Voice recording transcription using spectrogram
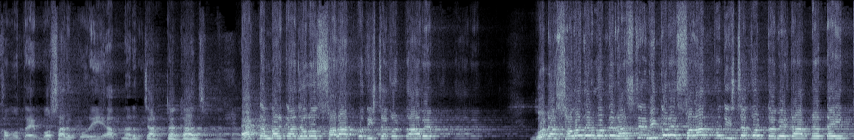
ক্ষমতায় বসার পরেই আপনার চারটা কাজ। এক নম্বর কাজ হলো সালাদ প্রতিষ্ঠা করতে হবে। গোটা সমাজের মধ্যে রাষ্ট্রের ভিতরে সালাদ প্রতিষ্ঠা করতে হবে, এটা আপনার দায়িত্ব।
